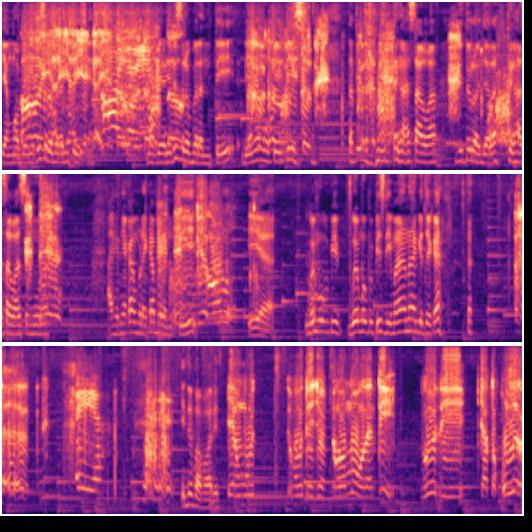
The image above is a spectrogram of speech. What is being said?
Yang mobilnya itu suruh iya, berhenti. iya, iya, kan? iya, Oh, tahu, iya, iya. tahu, Mobilnya itu suruh berhenti, dia mau pipis. tapi di tengah sawah gitu loh jalan tengah sawah semua. Iya, Akhirnya kan mereka berhenti. dia ngomong Iya. Gue mau pipis, gue mau pipis di mana gitu kan? Iya. itu favorit. yang but Butejo ngomong nanti gue dicatok ular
